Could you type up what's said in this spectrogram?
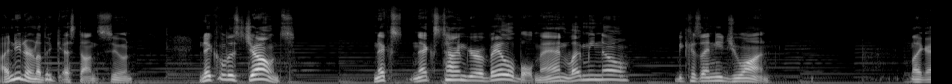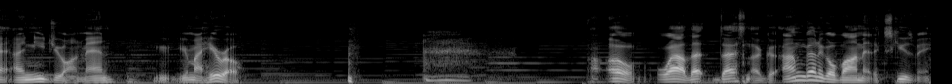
I need another guest on soon. Nicholas Jones. Next next time you're available, man, let me know because I need you on. Like I, I need you on, man. You, you're my hero. Uh, oh wow, that that's not good. I'm gonna go vomit. Excuse me.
